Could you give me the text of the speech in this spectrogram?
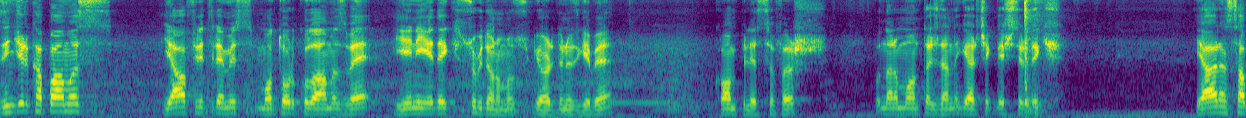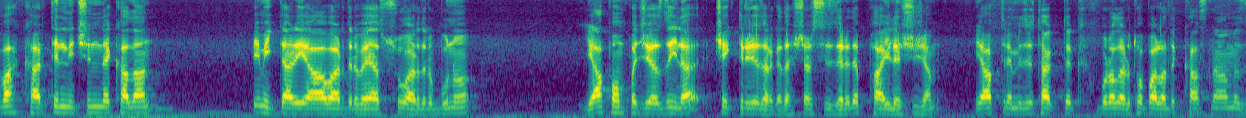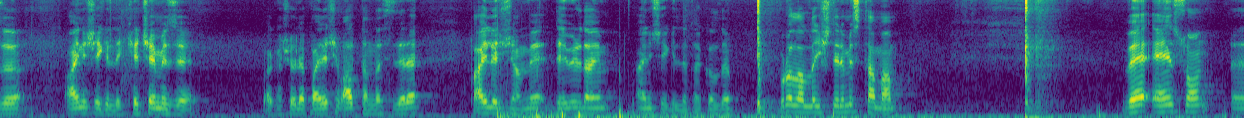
Zincir kapağımız, yağ filtremiz, motor kulağımız ve yeni yedek su bidonumuz gördüğünüz gibi komple sıfır. Bunların montajlarını gerçekleştirdik. Yarın sabah kartelin içinde kalan bir miktar yağ vardır veya su vardır. Bunu yağ pompa cihazıyla çektireceğiz arkadaşlar. Sizlere de paylaşacağım. Yağ filtremizi taktık. Buraları toparladık. Kasnağımızı, aynı şekilde keçemizi bakın şöyle paylaşayım. Alttan da sizlere paylaşacağım ve devir daim aynı şekilde takıldı. Buralarla işlerimiz tamam. Ve en son e,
